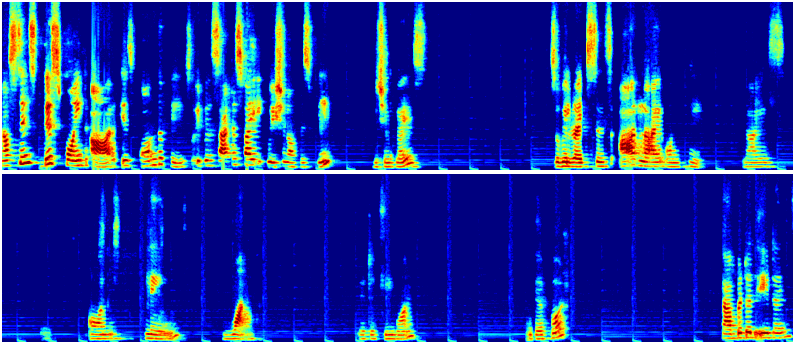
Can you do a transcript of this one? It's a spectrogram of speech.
Now since this point r is on the plane, so it will satisfy equation of this plane which implies, so we'll write since r lie on plane, lies on plane 1, let be 1, therefore capital A times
